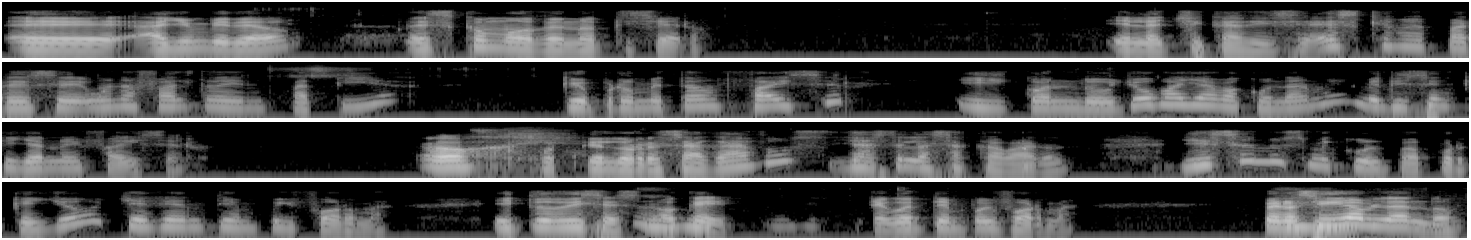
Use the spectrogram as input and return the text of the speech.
Eh, hay un video, es como de noticiero. Y la chica dice, es que me parece una falta de empatía que prometan Pfizer y cuando yo vaya a vacunarme me dicen que ya no hay Pfizer. Oh. Porque los rezagados ya se las acabaron. Y esa no es mi culpa, porque yo llegué en tiempo y forma. Y tú dices, uh -huh. ok, llegó en tiempo y forma. Pero sigue hablando.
